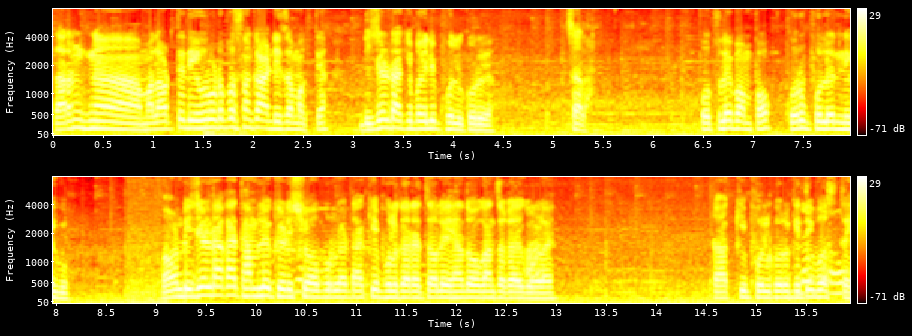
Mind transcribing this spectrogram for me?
कारण मला वाटतं देव रोडपासून कांडी चमकत्या. डिझेल टाकी पहिली फुल करूया. चला. पोचलोय पंपाव करू फुल निघू. भाऊन डिझेल टाकाय थांबलोय खेडीशिवापूरला. टाकी फुल करायचं चालू ह्या दोघांचा काय गोळ आहे? टाकी फुल करू. किती बसतंय?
